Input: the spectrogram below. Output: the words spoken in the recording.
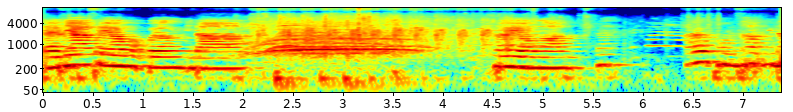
네, 안녕하세요. 박보영입니다. 저희 영화, 네. 아유, 감사합니다.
